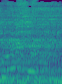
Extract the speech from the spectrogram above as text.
forever.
